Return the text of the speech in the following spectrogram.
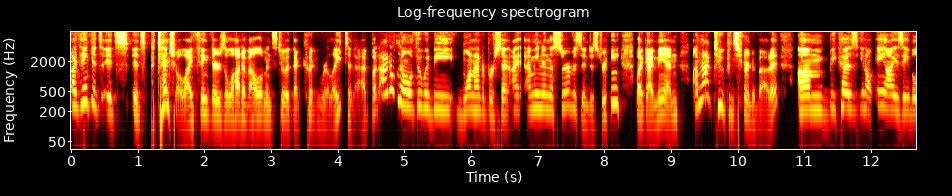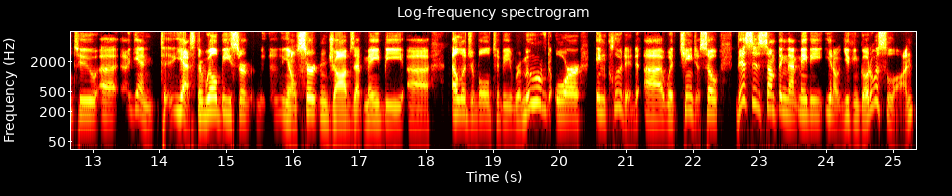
I think it's it's it's potential. I think there's a lot of elements to it that could relate to that, but I don't know if it would be 100%. I, I mean, in the service industry, like I'm in, I'm not too concerned about it, um, because you know AI is able to, uh, again, to, yes, there will be certain, you know, certain jobs that may be uh, eligible to be removed or included uh, with changes. So this is something that maybe you know you can go to a salon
